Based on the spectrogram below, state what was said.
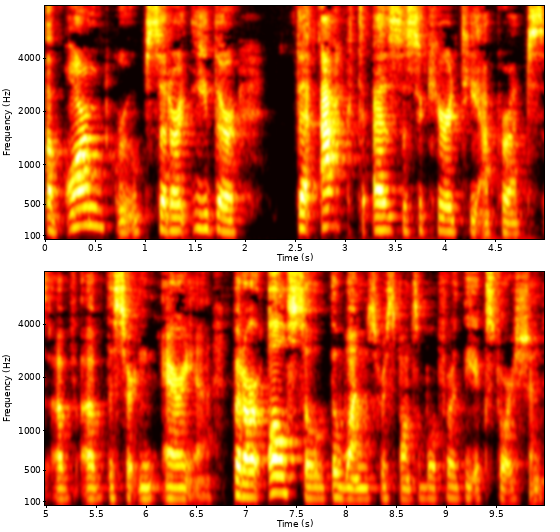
of armed groups that are either that act as the security apparatus of, of the certain area, but are also the ones responsible for the extortion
